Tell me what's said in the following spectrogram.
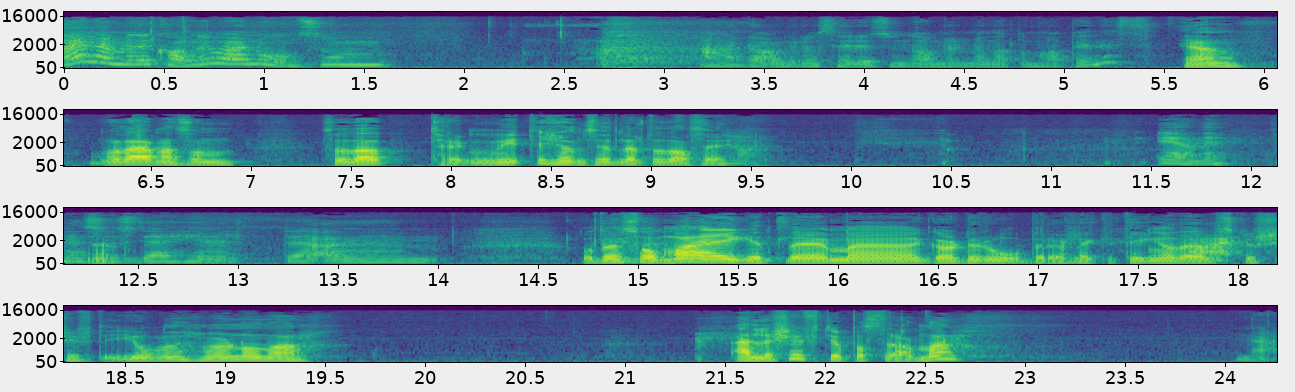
Nei, nei, men det kan jo være noen som er damer og ser ut som damer, men at de har penis. Ja, og det er men som Så da trenger vi ikke kjønnsinndelte dasser. Enig. Jeg syns det er helt um, Og det samme er egentlig med garderober og slike ting. Og det vi skal skifte Jo, men hør nå, da. Alle skifter jo på stranda. Nei.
